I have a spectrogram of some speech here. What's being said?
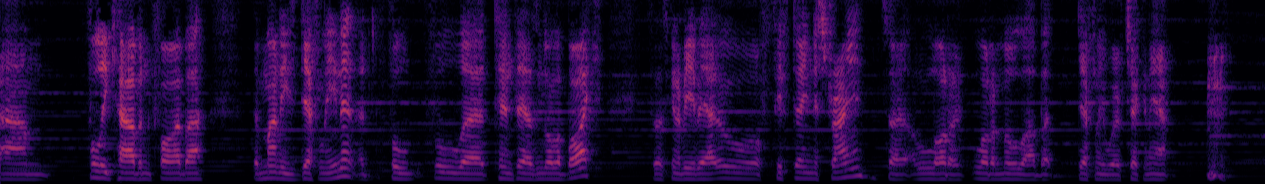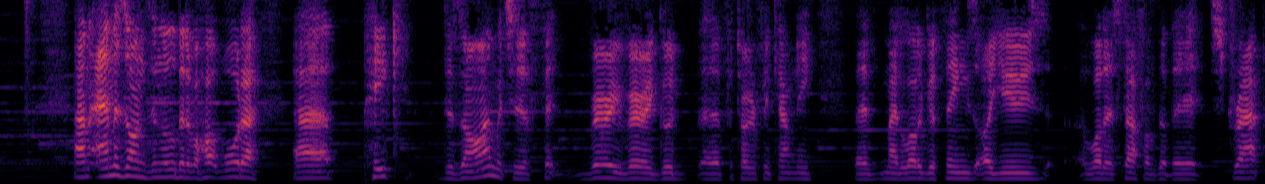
um, fully carbon fiber. The money's definitely in it. A full full uh, ten thousand dollar bike. So that's going to be about ooh, 15 Australian. So a lot of lot of moolah, but definitely worth checking out. um, Amazon's in a little bit of a hot water. Uh, Peak Design, which is a very very good uh, photography company. They've made a lot of good things. I use a lot of stuff. I've got their strap.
